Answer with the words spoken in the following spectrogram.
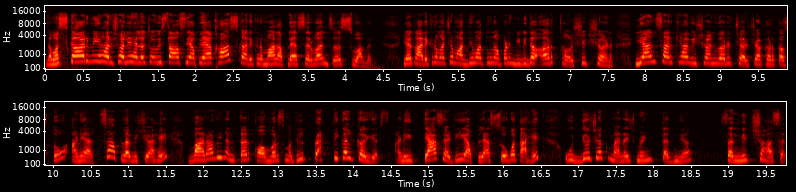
नमस्कार मी हर्षाली. हॅलो चोवीस तास या आपल्या खास कार्यक्रमात आपल्या सर्वांचं स्वागत. या कार्यक्रमाच्या माध्यमातून आपण विविध अर्थ शिक्षण यांसारख्या विषयांवर चर्चा करत असतो आणि आजचा आपला विषय आहे बारावी नंतर कॉमर्समधील प्रॅक्टिकल करिअर्स आणि त्यासाठी आपल्यासोबत आहेत उद्योजक मॅनेजमेंट तज्ज्ञ सन्मित शहा सर.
